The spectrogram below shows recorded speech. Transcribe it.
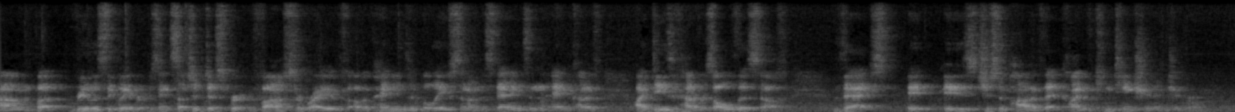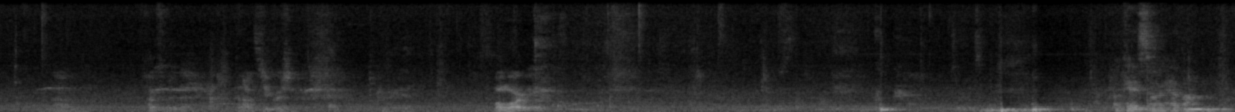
Um, but realistically, it represents such a disparate, vast array of, of opinions and beliefs and understandings and, and kind of ideas of how to resolve this stuff that it is just a part of that kind of contention in general. Um, hopefully that, that answers your question. One more over. Okay, so I have um,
